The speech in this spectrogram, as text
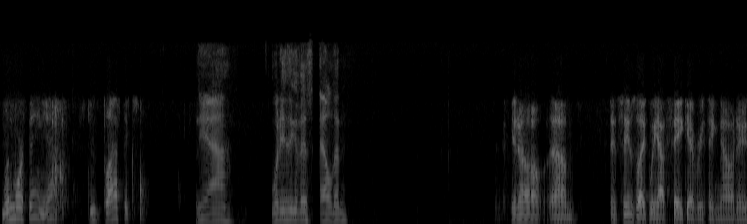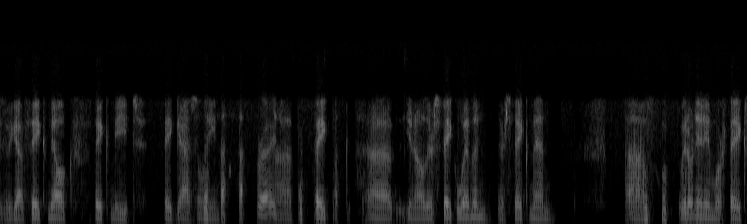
one more thing, yeah, let's do plastics. Yeah. What do you think of this, Eldon? You know, um, it seems like we have fake everything nowadays. We got fake milk, fake meat, fake gasoline, right? uh, fake. Uh, you know, there's fake women, there's fake men. Um, we don't need any more fakes.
